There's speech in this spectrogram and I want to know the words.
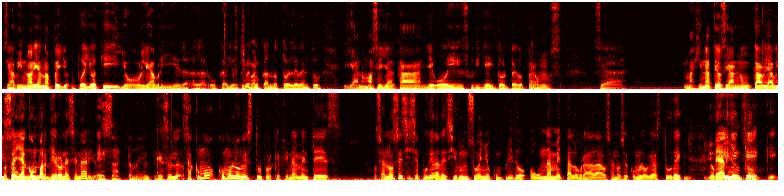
O sea, vino Ariana Puello, Puello aquí y yo le abrí a la ruca. Yo estuve tocando todo el evento y ya nomás ella acá llegó y su DJ y todo el pedo. Pero pues, o sea, imagínate, o sea, nunca había visto. O sea, ya un- compartieron escenarios. Exactamente. Que eso es lo- o sea, ¿cómo, ¿cómo lo ves tú? Porque finalmente es, o sea, no sé si se pudiera decir un sueño cumplido o una meta lograda, o sea, no sé cómo lo veas tú, de, Yo de alguien que, que,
